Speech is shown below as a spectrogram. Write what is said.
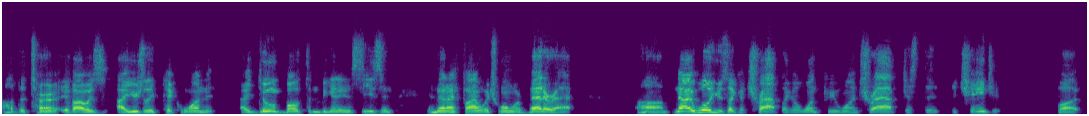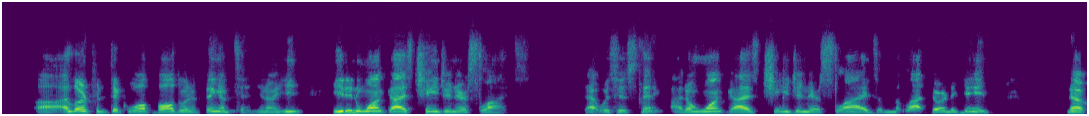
I'll determine if I was. I usually pick one. I do them both in the beginning of the season, and then I find which one we're better at. Um, now I will use like a trap, like a one three one trap, just to, to change it. But uh, I learned from Dick Baldwin at Binghamton. You know, he he didn't want guys changing their slides. That was his thing. I don't want guys changing their slides a lot during the game. Now,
